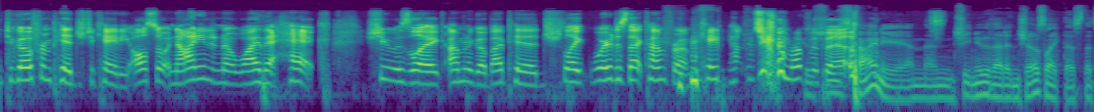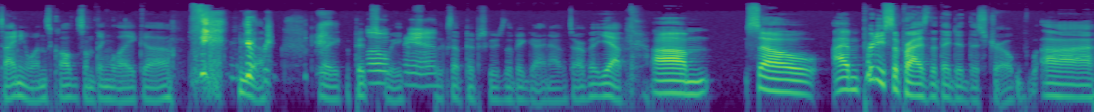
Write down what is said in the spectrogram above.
to go from Pidge to Katie. Also, now I need to know why the heck she was like, "I'm gonna go by Pidge." Like, where does that come from, Katie? How did you come up with she's that? tiny, and then she knew that in shows like this, the tiny ones called something like, uh, yeah, like Oh, Pipsqueak. man. except Pipsqueak's the big guy in Avatar. But yeah, um, so I'm pretty surprised that they did this trope. Uh,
